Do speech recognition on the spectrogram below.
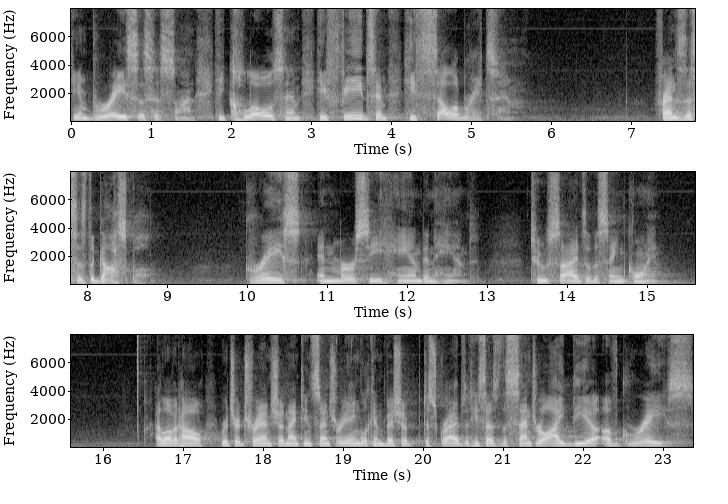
He embraces his son. He clothes him. He feeds him. He celebrates him. Friends, this is the gospel grace and mercy hand in hand two sides of the same coin. I love it how Richard Trench, a 19th century Anglican bishop, describes it. He says, The central idea of grace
